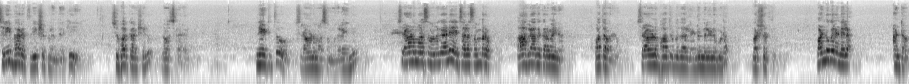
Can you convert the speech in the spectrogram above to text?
శ్రీ భారత్ వీక్షకులందరికీ శుభాకాంక్షలు నమస్కారాలు. నేటితో శ్రావణ మాసం మొదలైంది. శ్రావణ మాసం అనగానే చాలా సంబరం ఆహ్లాదకరమైన వాతావరణం. శ్రావణ భాద్రపదాలు రెండు నెలలు కూడా వర్ష పండుగల నెల అంటాం.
